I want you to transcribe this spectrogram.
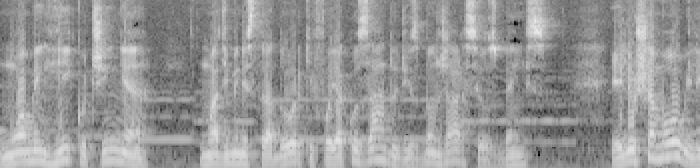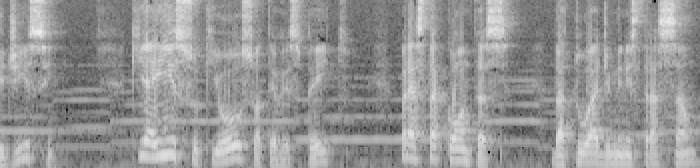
Um homem rico tinha um administrador que foi acusado de esbanjar seus bens. Ele o chamou e lhe disse: Que é isso que ouço a teu respeito? Presta contas da tua administração,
